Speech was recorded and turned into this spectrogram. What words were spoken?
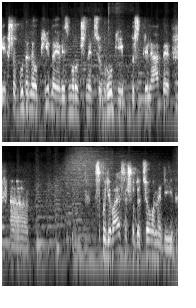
Якщо буде необхідно, я візьму ручницю в руки і буду стріляти. Е, Сподіваюся, що до цього не дійде.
